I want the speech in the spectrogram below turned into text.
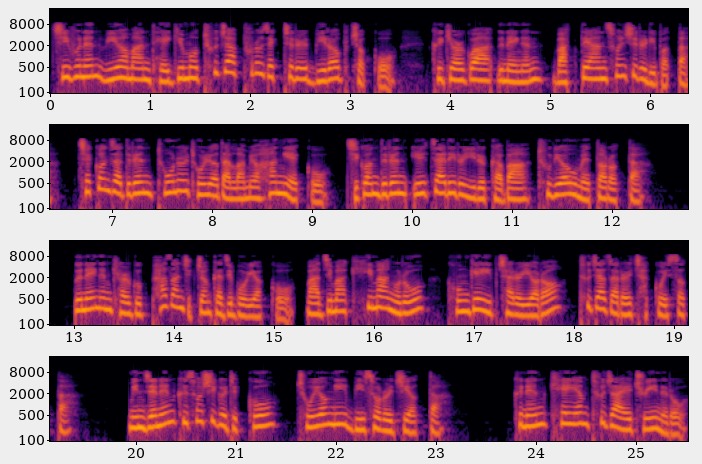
지훈은 위험한 대규모 투자 프로젝트를 밀어붙였고 그 결과 은행은 막대한 손실을 입었다. 채권자들은 돈을 돌려달라며 항의했고 직원들은 일자리를 잃을까봐 두려움에 떨었다. 은행은 결국 파산 직전까지 몰렸고 마지막 희망으로 공개 입찰을 열어 투자자를 찾고 있었다. 민재는 그 소식을 듣고 조용히 미소를 지었다. 그는 KM 투자의 주인으로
